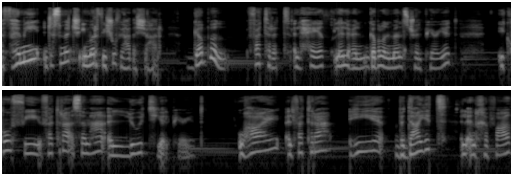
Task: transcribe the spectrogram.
افهمي جسمك يمر في شو في هذا الشهر. قبل فترة الحيض للعلم قبل ال menstrual period يكون في فترة اسمها ال luteal period وهاي الفترة هي بداية الانخفاض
